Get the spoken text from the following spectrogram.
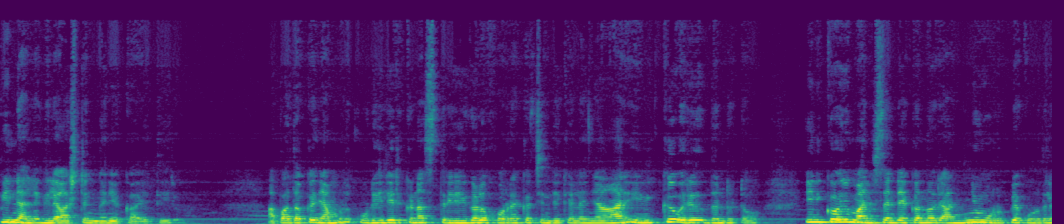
പിന്നെ അല്ലെങ്കിൽ ലാസ്റ്റ് ഇങ്ങനെയൊക്കെ ആയിത്തീരും. അപ്പോൾ അതൊക്കെ നമ്മൾ കുടിയിലിരിക്കുന്ന സ്ത്രീകൾ കുറേയൊക്കെ ചിന്തിക്കല്ലേ? ഞാൻ എനിക്ക് ഒരു ഇതുണ്ട് കേട്ടോ എനിക്കൊരു മനുഷ്യന്റെയൊക്കെ ഒന്ന് ഒരു അഞ്ഞൂറ് റുപ്യ കൂടുതൽ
